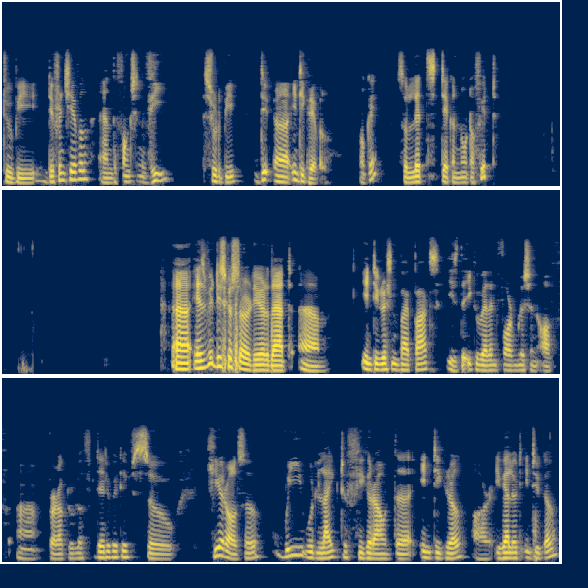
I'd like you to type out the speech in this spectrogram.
to be differentiable and the function v should be uh, integrable. Okay? So let's take a note of it. Uh, as we discussed earlier that um, integration by parts is the equivalent formulation of uh, product rule of derivatives. So here also we would like to figure out the integral or evaluate integral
